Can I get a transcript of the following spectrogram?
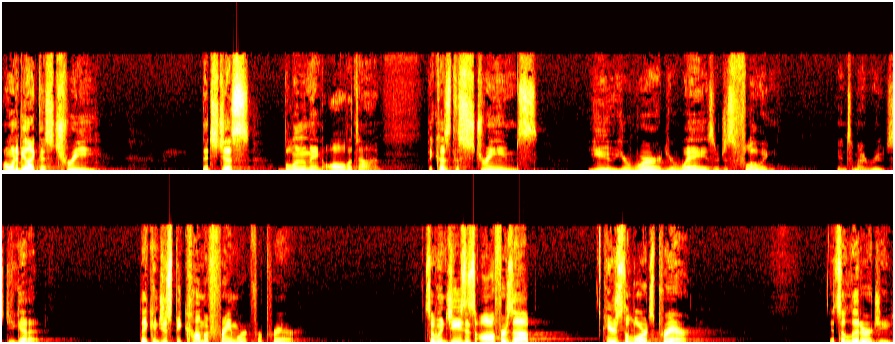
I want to be like this tree that's just blooming all the time because the streams, you, your word, your ways are just flowing into my roots. Do you get it? They can just become a framework for prayer. So when Jesus offers up, here's the Lord's Prayer it's a liturgy.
